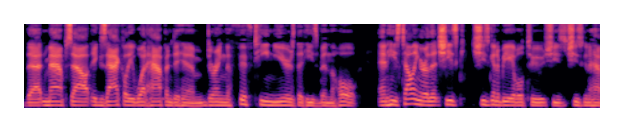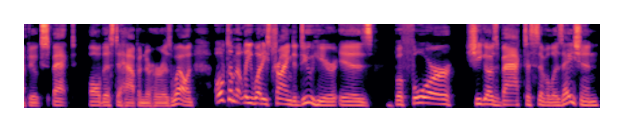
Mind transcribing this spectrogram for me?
that maps out exactly what happened to him during the 15 years that he's been the Hulk. And he's telling her that she's she's going to be able to she's she's going to have to expect all this to happen to her as well. And ultimately, what he's trying to do here is before she goes back to civilization,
